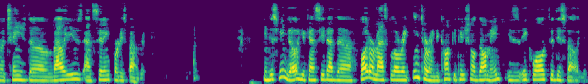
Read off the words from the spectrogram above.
uh, change the values and setting for this boundary. In this window, you can see that the water mass flow rate entering the computational domain is equal to this value.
